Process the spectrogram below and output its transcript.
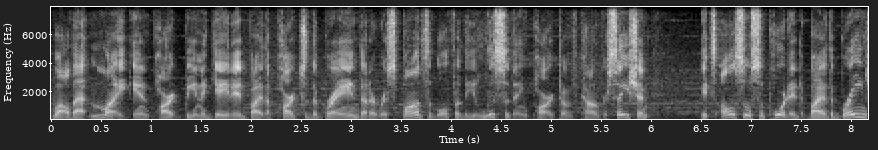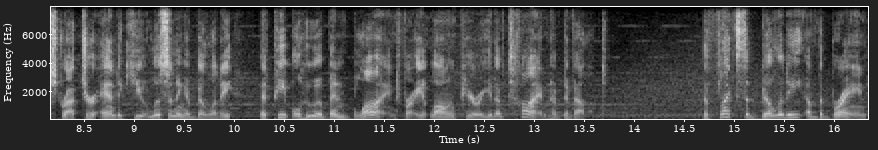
While that might in part be negated by the parts of the brain that are responsible for the listening part of conversation, it's also supported by the brain structure and acute listening ability that people who have been blind for a long period of time have developed. The flexibility of the brain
